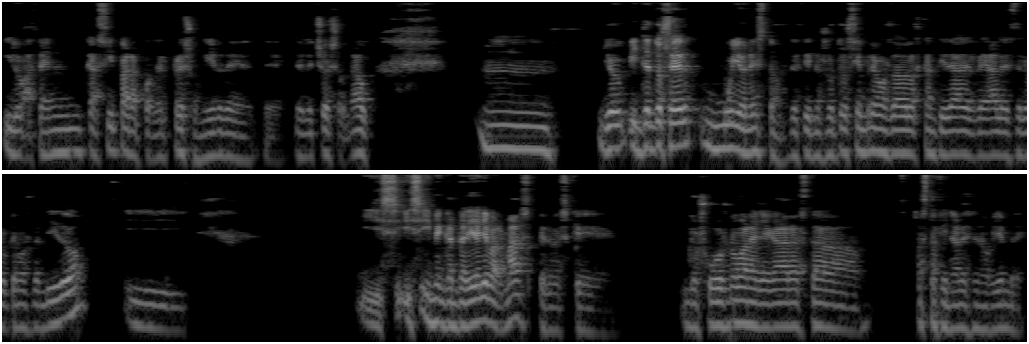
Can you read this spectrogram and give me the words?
Y lo hacen casi para poder presumir de, de, del hecho de soldado. Mm, yo intento ser muy honesto, es decir, nosotros siempre hemos dado las cantidades reales de lo que hemos vendido y, y, sí, sí, me encantaría llevar más, pero es que los juegos no van a llegar hasta, hasta finales de noviembre.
